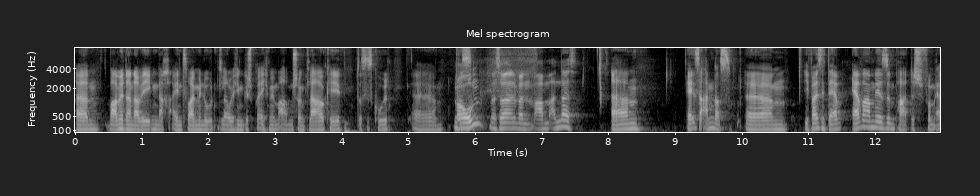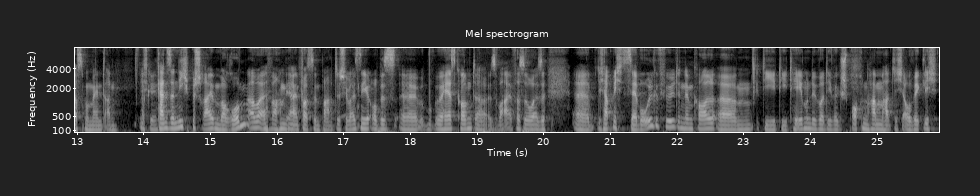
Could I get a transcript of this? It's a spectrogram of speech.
Ähm, war mir dann aber wegen nach ein, zwei Minuten, glaube ich, im Gespräch mit dem Abend schon klar, okay, das ist cool. Äh, Warum? Das, was war beim Abend anders? Ähm, er ist anders. Ähm, ich weiß nicht, der, er war mir sympathisch vom ersten Moment an. Ich okay. kann es ja nicht beschreiben, warum, aber er war mir einfach sympathisch. Ich weiß nicht, ob es, äh, woher es kommt, aber es war einfach so. Also, äh, ich habe mich sehr wohl gefühlt in dem Call. Ähm, die, die Themen, über die wir gesprochen haben, hatte ich auch wirklich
